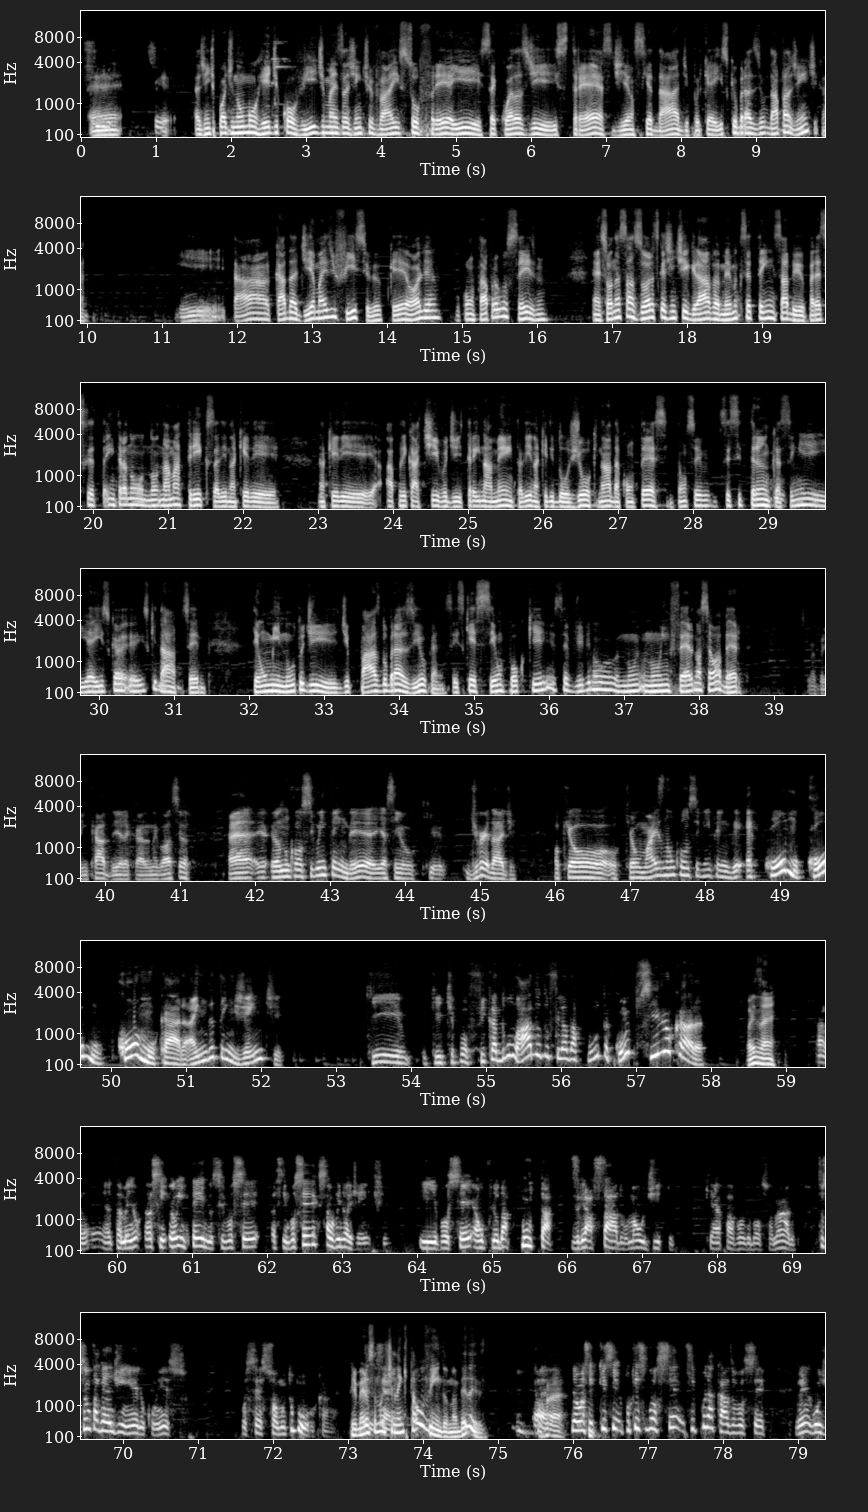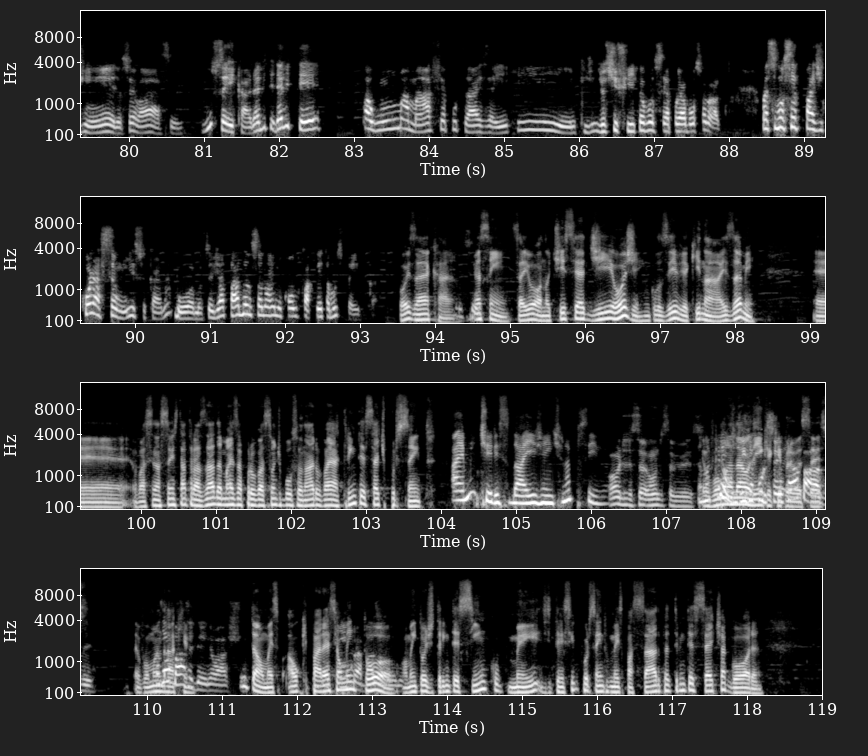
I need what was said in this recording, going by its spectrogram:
Sim, É, sim. a gente pode não morrer de Covid, mas a gente vai sofrer aí sequelas de estresse, de ansiedade, porque é isso que o Brasil dá pra gente, cara. E tá cada dia mais difícil, viu? Porque, olha, vou contar pra vocês, viu? É só nessas horas que a gente grava, mesmo que você tem, sabe? Parece que você entra no, no- na Matrix ali, naquele, naquele aplicativo de treinamento ali, naquele dojo que nada acontece. Então você, você se tranca, assim, e, e é, isso que, é isso que dá. Você ter um minuto de, de paz do Brasil, cara. Você esquecer um pouco que você vive no, no, no inferno a céu aberto. É brincadeira, cara. O negócio. É, eu não consigo entender, e assim, o que. De verdade. O que, eu, o que eu mais não consigo entender é como, como, como, cara, ainda tem gente que, que tipo, fica do lado do filho da puta. Como é possível, cara? Pois é. Cara, eu também não. Assim, eu entendo se você. Assim, você que está ouvindo a gente e você é um filho da puta, desgraçado, maldito, que é a favor do Bolsonaro, se você não tá ganhando dinheiro com isso, você é só muito burro, cara. Primeiro você não Sério. tinha nem que estar ouvindo, mas beleza. É. Não, assim, porque se, porque se você. Se por acaso você ganha algum dinheiro, sei lá, assim. Não sei, cara. Deve ter, deve ter alguma máfia por trás aí que, que justifica você apoiar o Bolsonaro. Mas se você faz de coração isso, cara, na boa, mas você já tá dançando aí no colo do capeta há muito tempo, cara. Pois é, cara. Sim. Assim, saiu a notícia de hoje, inclusive, aqui na Exame. É, a vacinação está atrasada, mas a aprovação de Bolsonaro vai a 37%. Ah, é mentira isso daí, gente. Não é possível. Onde você, onde você viu isso? Eu Eu vou mandar o link aqui 30% é para vocês. Eu vou Mas é mandar a base aqui. dele, eu acho. Então, mas ao que parece é aumentou. Aumentou de 35 mei- de 35% no mês passado para 37 agora.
